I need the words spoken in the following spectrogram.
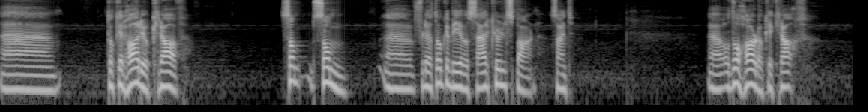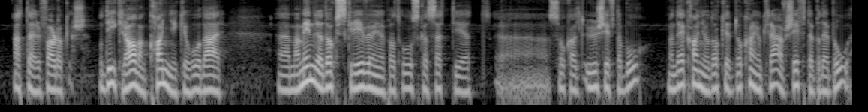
Uh, dere har jo krav som, som uh, Fordi at dere blir jo særkullsbarn, sant? Uh, og da har dere krav etter far deres. Og de kravene kan ikke hun der Uh, med mindre dere skriver under på at hun skal sitte i et såkalt uskifta bo. Men det kan jo dere, dere kan jo kreve skifte på det boet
